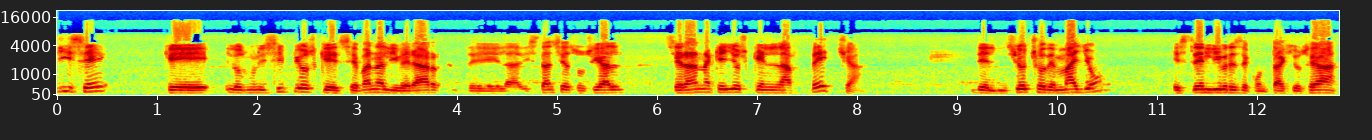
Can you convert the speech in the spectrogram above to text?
dice que los municipios que se van a liberar de la distancia social serán aquellos que en la fecha del 18 de mayo estén libres de contagio. O sea,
